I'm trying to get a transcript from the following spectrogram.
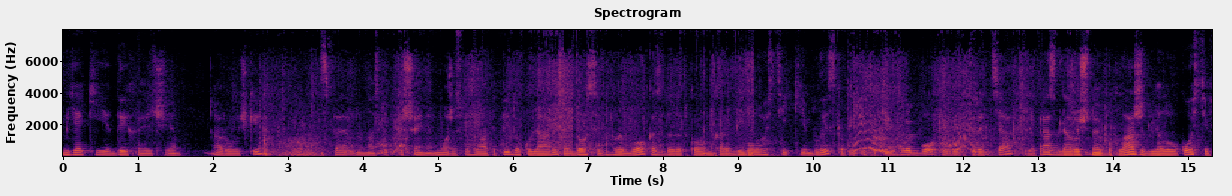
м'які дихаючі ручки. Спереду у нас тут кишеня може слугувати під окуляри. Це досить глибока з додатковим карабіном. Вологостійкі блискавки і таке глибоке відкриття. Якраз для ручної поклажі, для лоукостів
